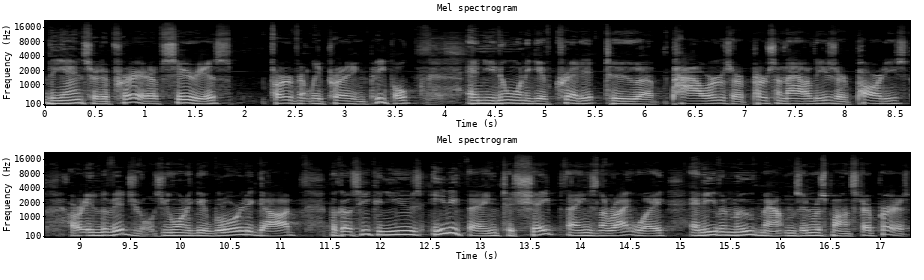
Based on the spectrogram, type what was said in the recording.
the answer to prayer of serious fervently praying people, and you don't want to give credit to uh, powers or personalities or parties or individuals. You want to give glory to God because He can use anything to shape things in the right way and even move mountains in response to our prayers.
